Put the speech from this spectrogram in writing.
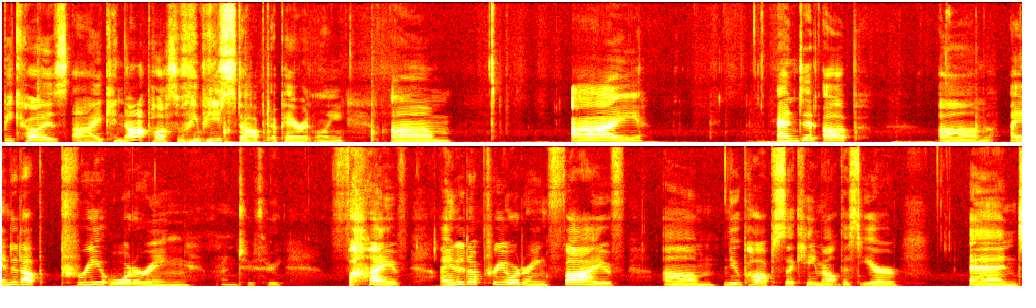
because I cannot possibly be stopped apparently. Um, I ended up um, I ended up pre-ordering one, two, three, five. I ended up pre-ordering five um, new pops that came out this year, and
